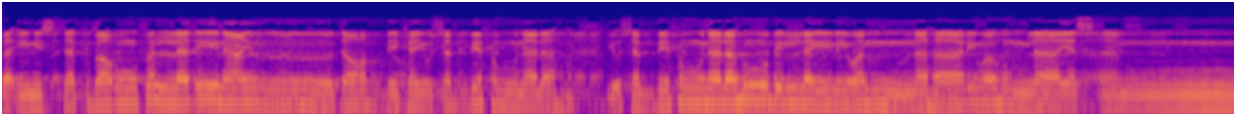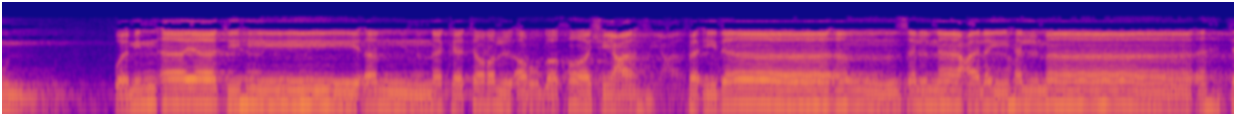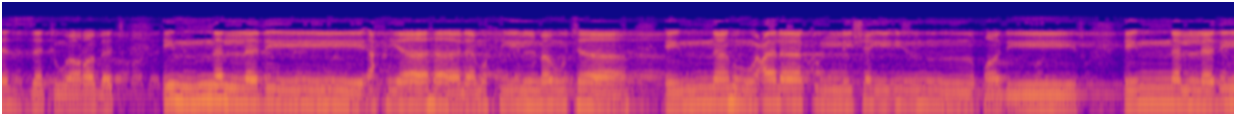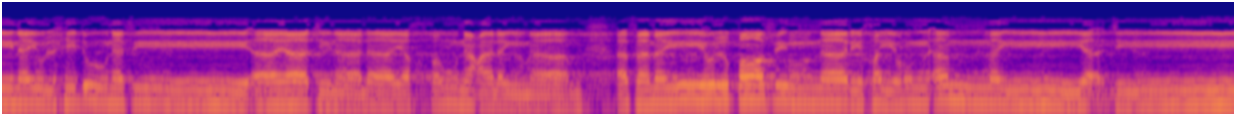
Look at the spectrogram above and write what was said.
فإن استكبروا فالذين عند ربك يسبحون له يسبحون له بالليل والنهار وهم لا يسأمون. ومن آياته أنك ترى الأرض خاشعة فإذا أنزلنا عليها الماء اهتزت وربت. إن الذي أحياها لمحيي الموتى. إنه على كل شيء قدير. إن الذين يلحدون في آياتنا لا يخفون علينا. أفمن يلقى في النار خير أم من يأتي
